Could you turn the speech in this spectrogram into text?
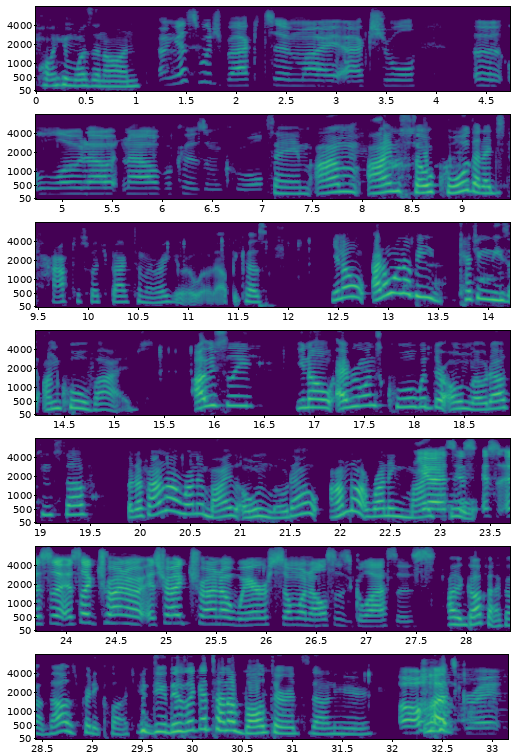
volume wasn't on. I'm gonna switch back to my actual uh, loadout now because I'm cool. Same. I'm I'm so cool that I just have to switch back to my regular loadout because, you know, I don't want to be catching these uncool vibes. Obviously, you know, everyone's cool with their own loadouts and stuff. But if I'm not running my own loadout, I'm not running my yeah, it's, it's it's it's uh, it's like trying to it's like trying to wear someone else's glasses. I got back up. That was pretty clutch. Dude, there's like a ton of ball turrets down here. Oh, that's great.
